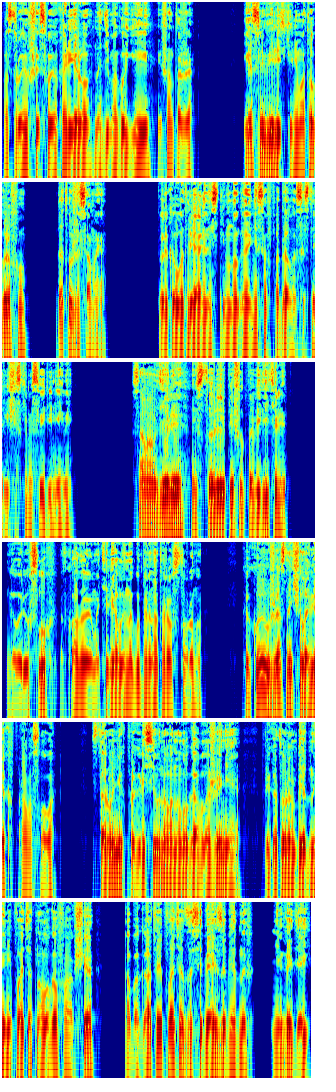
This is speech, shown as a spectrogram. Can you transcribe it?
построивший свою карьеру на демагогии и шантаже. Если верить кинематографу, да то же самое. Только вот реальность немного не совпадала с историческими сведениями. В самом деле, историю пишут победители – Говорю вслух, откладывая материалы на губернатора в сторону. Какой ужасный человек, право слово. Сторонник прогрессивного налогообложения, при котором бедные не платят налогов вообще, а богатые платят за себя и за бедных. Негодяй.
